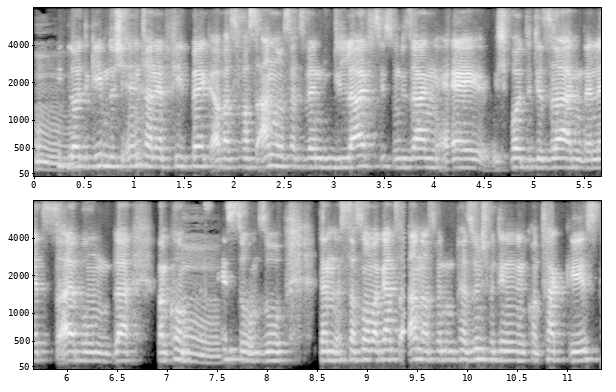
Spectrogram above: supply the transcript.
mhm. die Leute geben durch Internet Feedback, aber es ist was anderes, als wenn du die live siehst und die sagen, ey, ich wollte dir sagen, dein letztes Album, bla, wann kommt mhm. das nächste und so, dann ist das nochmal ganz anders, wenn du persönlich mit denen in Kontakt gehst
